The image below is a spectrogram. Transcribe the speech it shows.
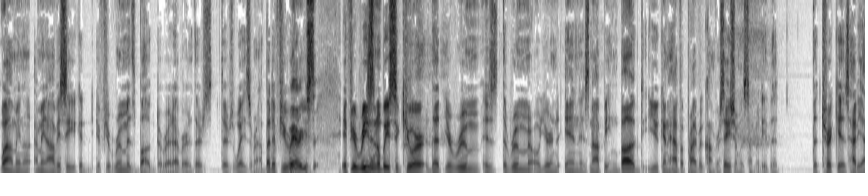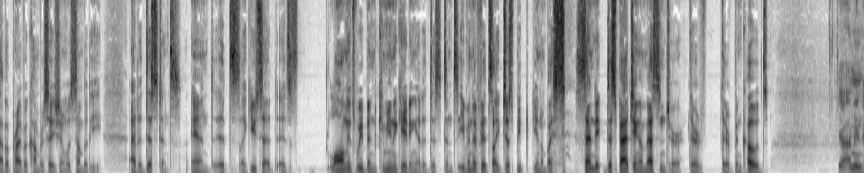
Well, I mean, I mean, obviously, you could if your room is bugged or whatever. There's there's ways around. But if you Wait, are you if you're reasonably secure that your room is the room you're in is not being bugged, you can have a private conversation with somebody. That the trick is how do you have a private conversation with somebody at a distance? And it's like you said, it's long as we've been communicating at a distance, even if it's like just be you know by sending dispatching a messenger, there there have been codes. Yeah. I mean,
